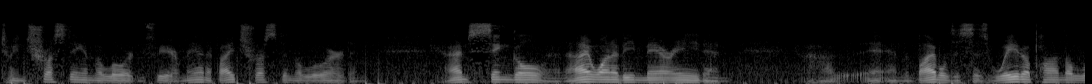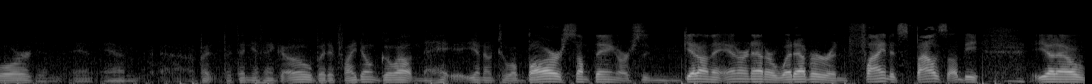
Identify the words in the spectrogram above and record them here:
between trusting in the Lord and fear. Man, if I trust in the Lord and I'm single and I want to be married and uh, and the Bible just says, "Wait upon the Lord," and and, and but but then you think, oh, but if I don't go out and you know to a bar or something, or get on the internet or whatever, and find a spouse, I'll be, you know,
